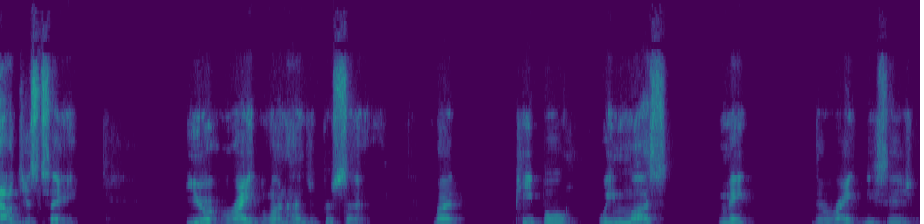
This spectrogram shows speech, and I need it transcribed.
I'll just say you're right 100%. But people, we must make the right decisions.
